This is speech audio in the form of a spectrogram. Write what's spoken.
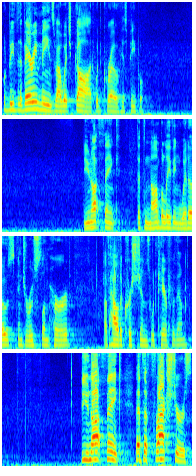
would be the very means by which God would grow his people? Do you not think that the non believing widows in Jerusalem heard of how the Christians would care for them? Do you not think that the fractures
